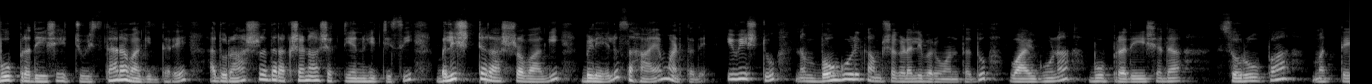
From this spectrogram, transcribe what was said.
ಭೂಪ್ರದೇಶ ಹೆಚ್ಚು ವಿಸ್ತಾರವಾಗಿದ್ದರೆ ಅದು ರಾಷ್ಟ್ರದ ರಕ್ಷಣಾ ಶಕ್ತಿಯನ್ನು ಹೆಚ್ಚಿಸಿ ಬಲಿಷ್ಠ ರಾಷ್ಟ್ರವಾಗಿ ಬೆಳೆಯಲು ಸಹಾಯ ಮಾಡ್ತದೆ. ಇವಿಷ್ಟು ನಮ್ಮ ಭೌಗೋಳಿಕ ಅಂಶಗಳಲ್ಲಿ ಬರುವಂಥದ್ದು. ವಾಯುಗುಣ, ಭೂಪ್ರದೇಶದ ಸ್ವರೂಪ ಮತ್ತು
